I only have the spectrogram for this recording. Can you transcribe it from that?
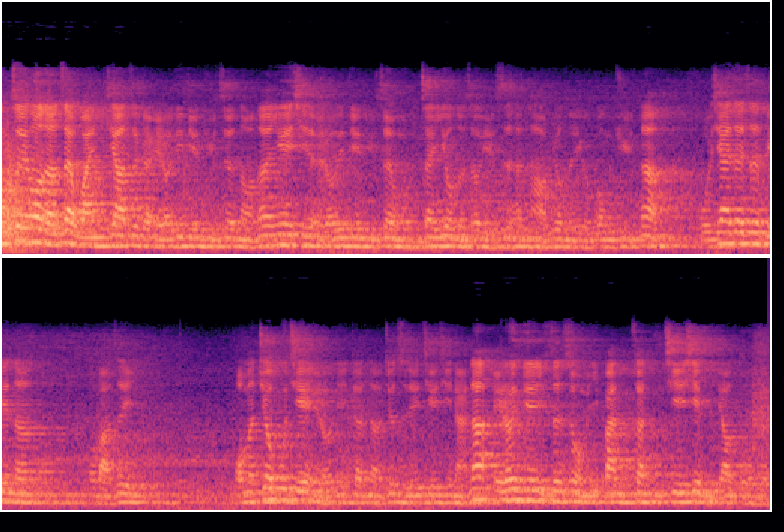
们最后呢，再玩一下这个 LED 点矩阵哦。那因为其实 LED 点矩阵我们在用的时候也是很好用的一个工具。那我现在在这边呢，我把这里，我们就不接 LED 灯了，就直接接进来。那 LED 点矩阵是我们一般算接线比较多的。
